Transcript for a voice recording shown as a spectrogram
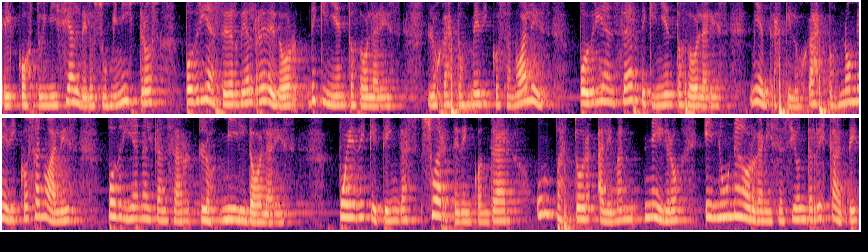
El costo inicial de los suministros podría ser de alrededor de 500 dólares. Los gastos médicos anuales podrían ser de 500 dólares, mientras que los gastos no médicos anuales podrían alcanzar los 1000 dólares. Puede que tengas suerte de encontrar un pastor alemán negro en una organización de rescate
